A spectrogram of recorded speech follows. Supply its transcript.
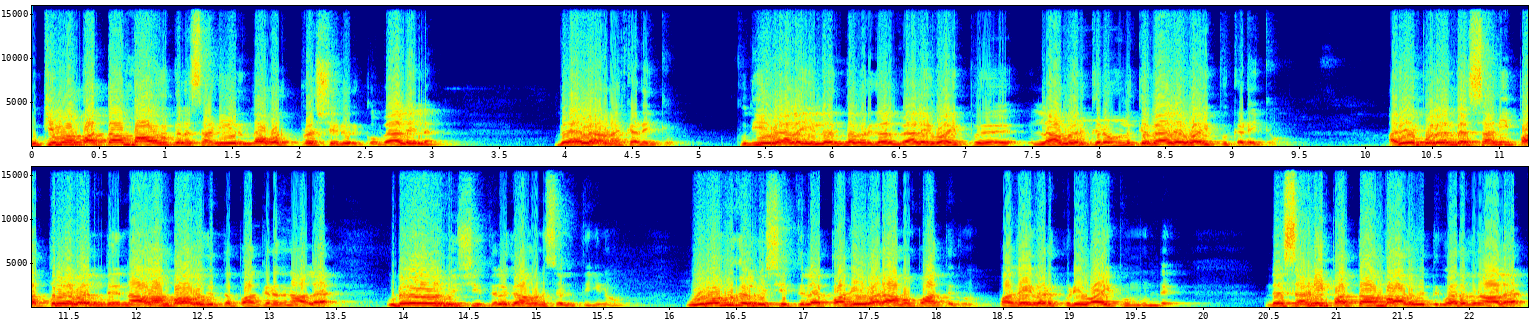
முக்கியமா பத்தாம் பாவகத்துல சனி இருந்தா ஒர்க் ப்ரெஷர் இருக்கும் வேலையில. வேலை ஆனா கிடைக்கும். புதிய வேலையில் இருந்தவர்கள் வேலை வாய்ப்பு இல்லாம இருக்கிறவங்களுக்கு வேலை வாய்ப்பு கிடைக்கும். அதே போல இந்த சனி பத்துல வந்து நாலாம் பாவகத்தை பார்க்கறதுனால உடல்நலம் விஷயத்துல கவனம் செலுத்திக்கணும். உறவுகள் விஷயத்துல பகை வராம பார்த்துக்கணும். பகை வரக்கூடிய வாய்ப்பும் உண்டு. இந்த சனி பத்தாம் பாவகத்துக்கு வர்றதுனால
